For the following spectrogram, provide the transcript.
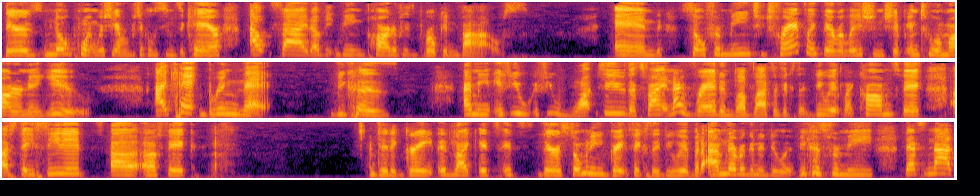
there's no point where she ever particularly seems to care outside of it being part of his broken vows. And so for me to translate their relationship into a modern AU, I can't bring that because I mean, if you if you want to, that's fine. And I've read and loved lots of fics that do it, like Calm's fic, uh, Stay Seated uh, uh, fic did it great. And like it's it's there are so many great fics that do it, but I'm never gonna do it because for me that's not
